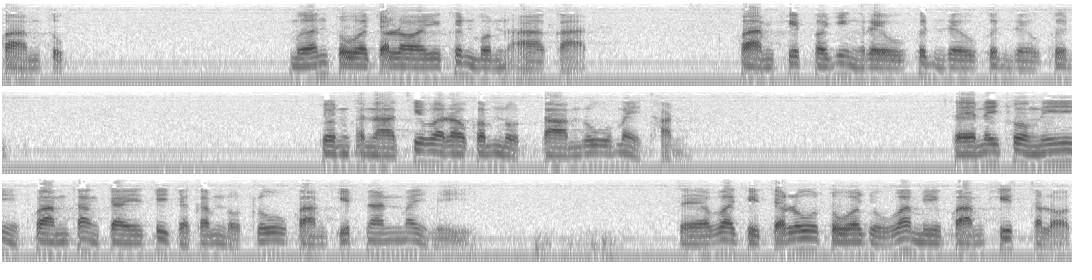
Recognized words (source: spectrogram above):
ความสุข เหมือนตัวจะลอยขึ้นบนอากาศ ความคิดก็ยิ่งเร็วขึ้นเร็วขึ้นเร็วขึ้น จนขนาดที่ว่าเรากำหนดตามรู้ไม่ทัน แต่ในช่วงนี้ความตั้งใจที่จะกำหนดรู้ความคิดนั้นไม่มี แต่ว่าจิตจะรู้ตัวอยู่ว่ามีความคิดตลอด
